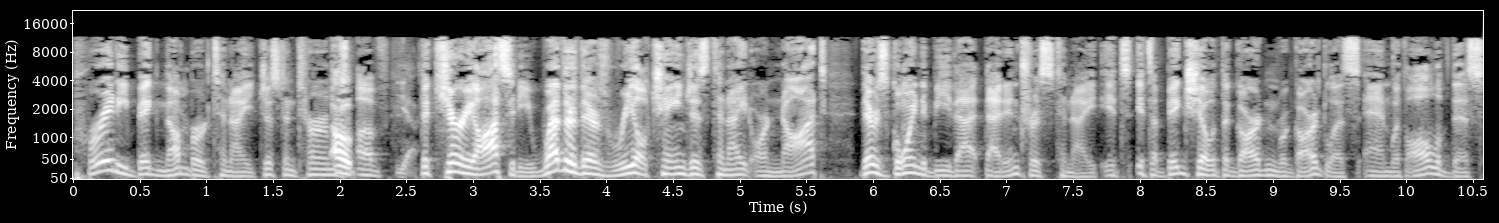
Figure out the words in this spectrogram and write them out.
pretty big number tonight just in terms oh, of yeah. the curiosity whether there's real changes tonight or not there's going to be that that interest tonight it's it's a big show at the garden regardless and with all of this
